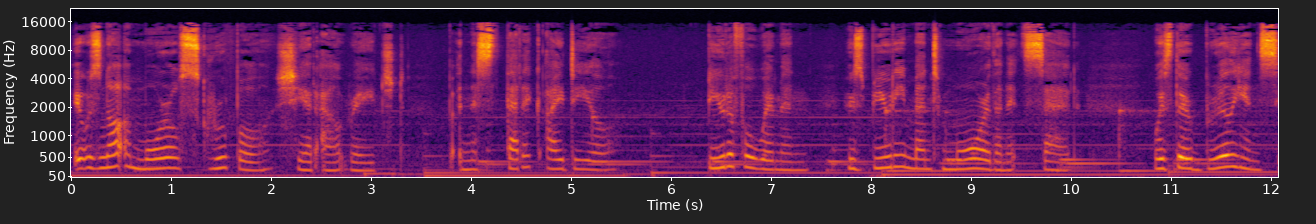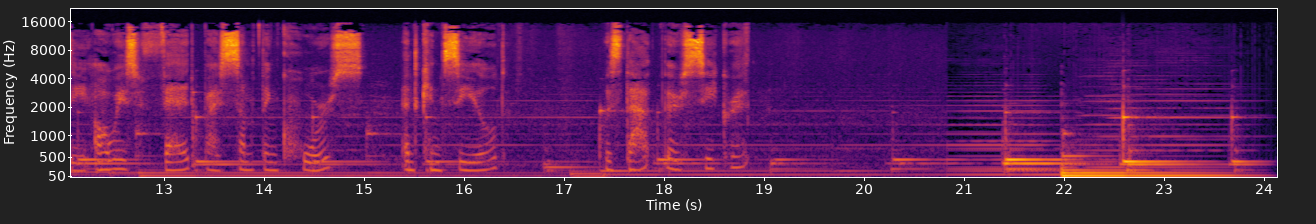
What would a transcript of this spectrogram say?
It was not a moral scruple she had outraged, but an aesthetic ideal. Beautiful women whose beauty meant more than it said was their brilliancy always fed by something coarse and concealed? Was that their secret?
